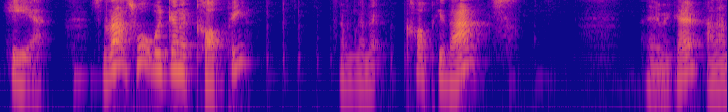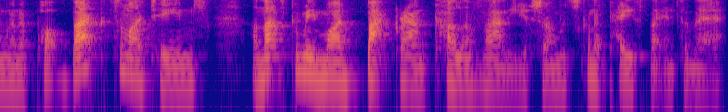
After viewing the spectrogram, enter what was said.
here. So that's what we're going to copy. I'm going to copy that. There we go. And I'm going to pop back to my teams and that's going to be my background color value. So I'm just going to paste that into there.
